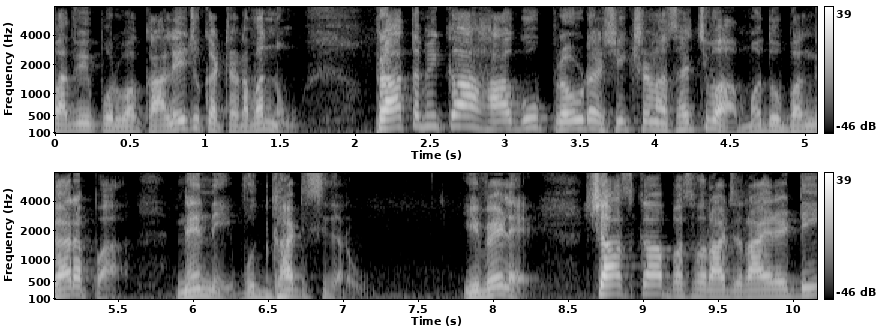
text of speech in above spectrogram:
ಪದವಿ ಪೂರ್ವ ಕಾಲೇಜು ಕಟ್ಟಡವನ್ನು ಪ್ರಾಥಮಿಕ ಹಾಗೂ ಪ್ರೌಢ ಶಿಕ್ಷಣ ಸಚಿವ ಮಧು ಬಂಗಾರಪ್ಪ ನಿನ್ನೆ ಉದ್ಘಾಟಿಸಿದರು. ಈ ವೇಳೆ ಶಾಸಕ ಬಸವರಾಜ ರಾಯರೆಡ್ಡಿ,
